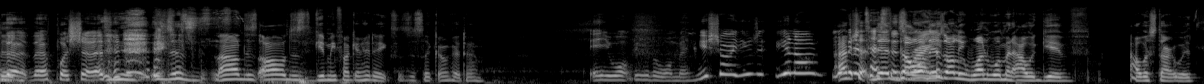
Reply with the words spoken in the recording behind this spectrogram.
the, the pusher. it's just all just all just give me fucking headaches. It's just like I don't got time. and you won't be with a woman. You sure you just, you know, I've maybe the ch- test there- is the only- right. There's only one woman I would give. I would start with.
